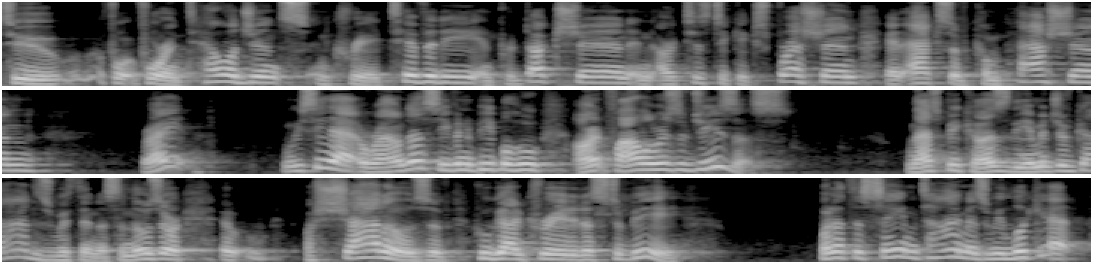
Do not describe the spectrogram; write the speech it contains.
to, for, for intelligence and creativity and production and artistic expression and acts of compassion, right? We see that around us, even in people who aren't followers of Jesus. And that's because the image of God is within us. And those are uh, shadows of who God created us to be. But at the same time, as we look at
